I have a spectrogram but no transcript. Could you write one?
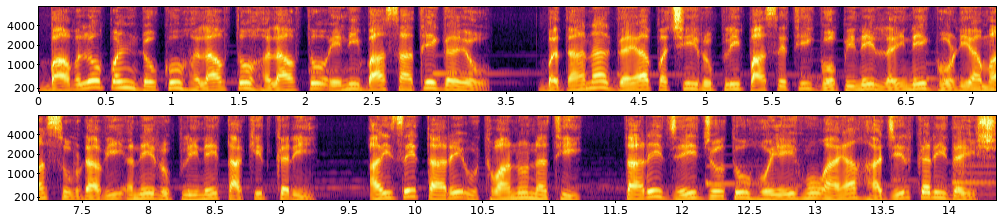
બાવલો પણ ડોકું હલાવતો હલાવતો એની બા સાથે ગયો. બધાના ગયા પછી રૂપલી પાસેથી ગોપીને લઈને ઘોડિયામાં સુવડાવી અને રૂપલીને તાકીદ કરી આઈઝે તારે ઉઠવાનું નથી તારે જે જોતું હોય એ હું આયા હાજર કરી દઈશ.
